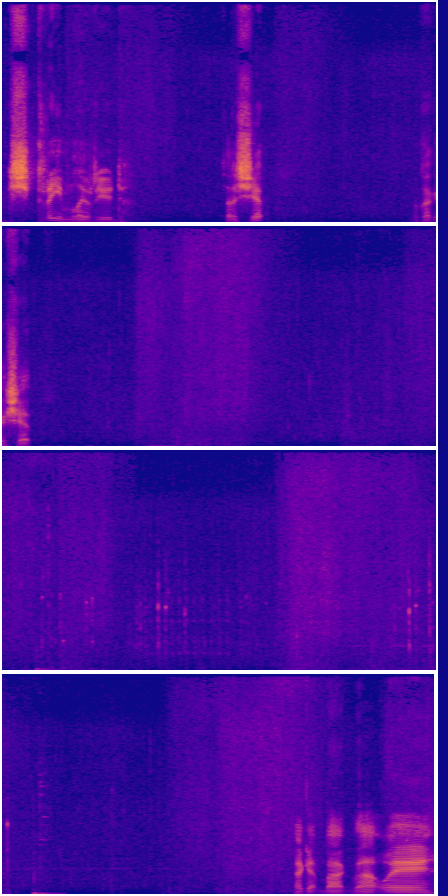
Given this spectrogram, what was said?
extremely rude. Is that a ship? Look like a ship. I get back that way.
